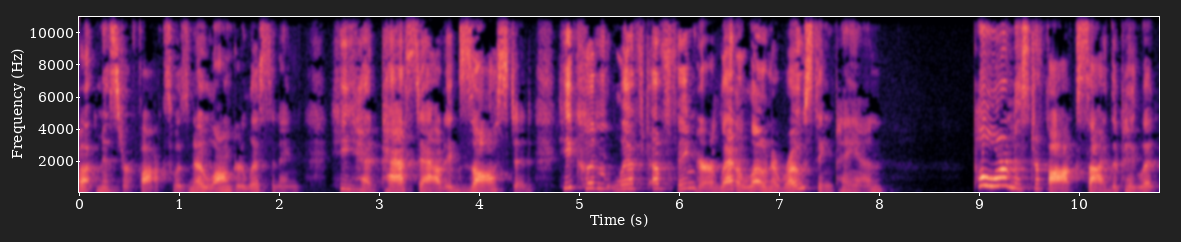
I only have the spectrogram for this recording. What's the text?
But Mr. Fox was no longer listening. He had passed out, exhausted. He couldn't lift a finger, let alone a roasting pan. Poor Mr. Fox, sighed the piglet.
